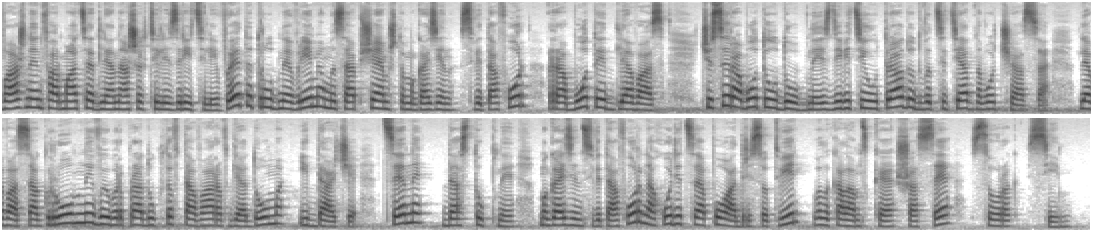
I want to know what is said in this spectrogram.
Важная информация для наших телезрителей. В это трудное время мы сообщаем, что магазин «Светофор» работает для вас. Часы работы удобные с 9 утра до 21 часа. Для вас огромный выбор продуктов, товаров для дома и дачи. Цены доступные. Магазин «Светофор» находится по адресу Тверь, Волоколамское шоссе, 47.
